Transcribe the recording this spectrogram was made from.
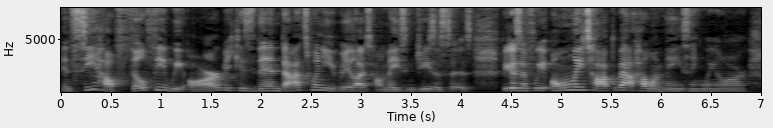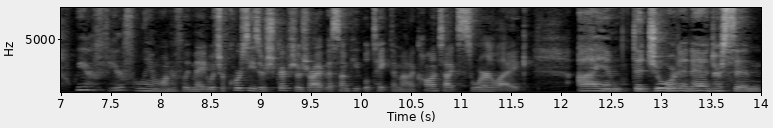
and see how filthy we are because then that's when you realize how amazing Jesus is. Because if we only talk about how amazing we are, we are fearfully and wonderfully made, which of course these are scriptures, right? But some people take them out of context to where, like, I am the Jordan Anderson,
